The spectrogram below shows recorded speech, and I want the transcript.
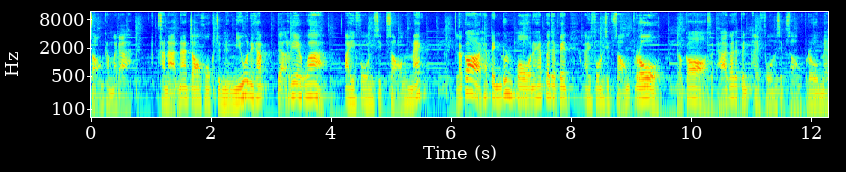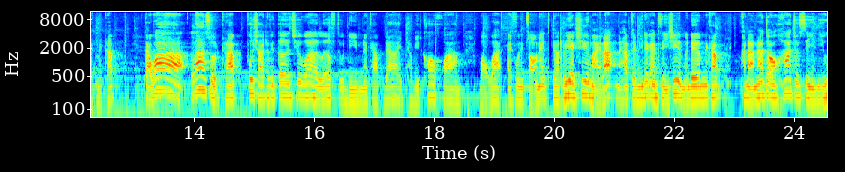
12 ธรรมดา ขนาดหน้าจอ 6.1 นิ้วนะครับจะเรียกว่า iPhone 12 Max แล้วก็ถ้าเป็นรุ่นโปรนะครับก็จะเป็น iPhone 12 Pro แล้วก็สุดท้ายก็จะเป็น iPhone 12 Pro Max นะครับ แต่ว่าล่าสุดครับ ผู้ใช้ทวิตเตอร์ชื่อว่า Love to Deem นะครับ ได้ทวิตข้อความ บอกว่า iPhone 12 เนี่ยจะเรียกชื่อใหม่ละนะครับ จะมีด้วยกัน 4 ชื่อเหมือนเดิมนะครับ ขนาดหน้าจอ 5.4 นิ้ว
